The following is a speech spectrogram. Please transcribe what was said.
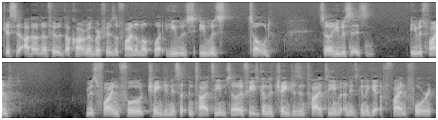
just I don't know if it was I can't remember if it was a fine or not, but he was he was told. So he was he was fined. He was fined for changing his entire team. So if he's going to change his entire team and he's going to get a fine for it,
